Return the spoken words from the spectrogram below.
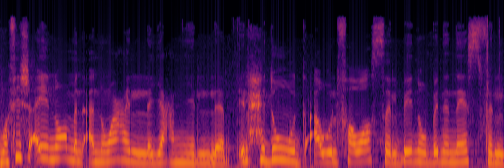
ومفيش أي نوع من أنواع يعني ال- الحدود أو الفواصل بينه وبين الناس في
